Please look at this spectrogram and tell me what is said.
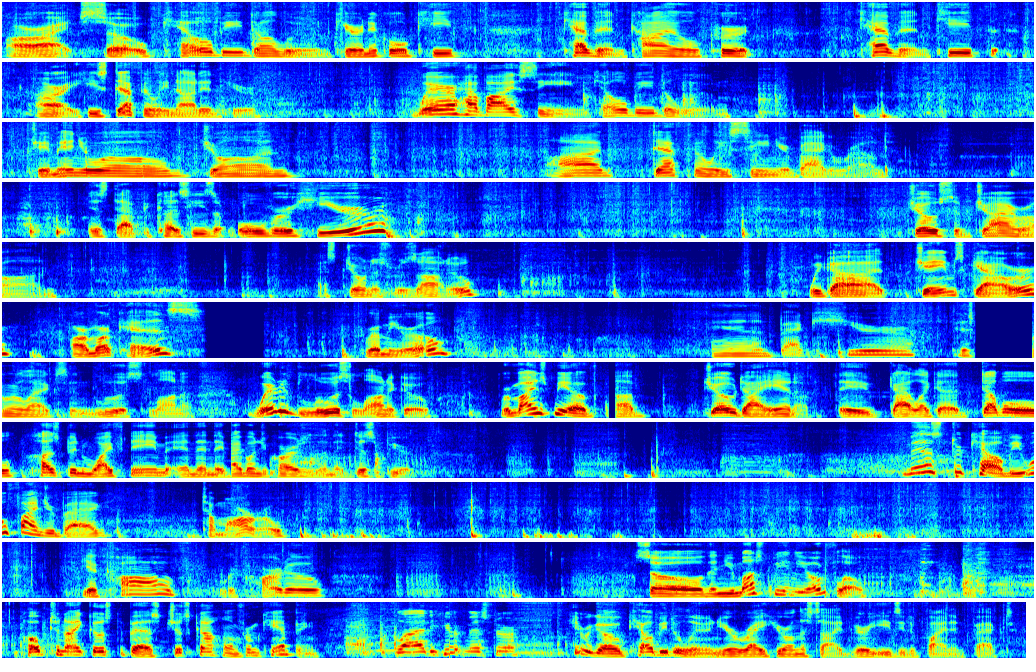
All right, so Kelby Daloon, Kara Nickel, Keith, Kevin, Kyle, Kurt, Kevin, Keith. All right, he's definitely not in here. Where have I seen Kelby Daloon? J. Manuel, John. I've definitely seen your bag around. Is that because he's over here? Joseph Gyron. That's Jonas Rosado. We got James Gower, R. Marquez, Ramiro, and back here is Relax and Louis Lana. Where did Louis Lana go? Reminds me of uh, Joe Diana. They got like a double husband wife name, and then they buy a bunch of cars, and then they disappear. Mr. Kelby, we'll find your bag tomorrow. Yakov, Ricardo. So then you must be in the overflow. Hope tonight goes the best. Just got home from camping. Glad to hear it, mister. Here we go. Kelby DeLune. You're right here on the side. Very easy to find, in fact.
